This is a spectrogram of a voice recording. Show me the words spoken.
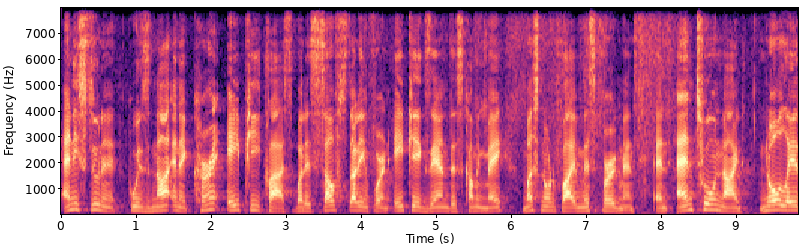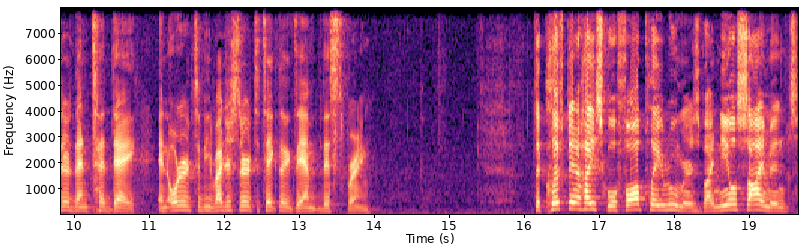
Any student who is not in a current AP class but is self-studying for an AP exam this coming May must notify Ms. Bergman and N209 no later than today in order to be registered to take the exam this spring. The Clifton High School Fall Play Rumors by Neil Simons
